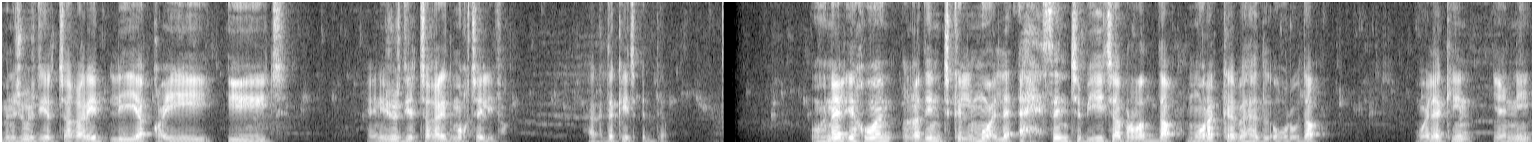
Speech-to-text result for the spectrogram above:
من جوج ديال التغاريد اللي هي قعي إيت يعني جوج ديال التغاريد مختلفة. هكذا كيتأدى وهنا الإخوان غادي نتكلموا على أحسن تبييتة بالردة مركبة هاد الأغرودة. ولكن يعني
